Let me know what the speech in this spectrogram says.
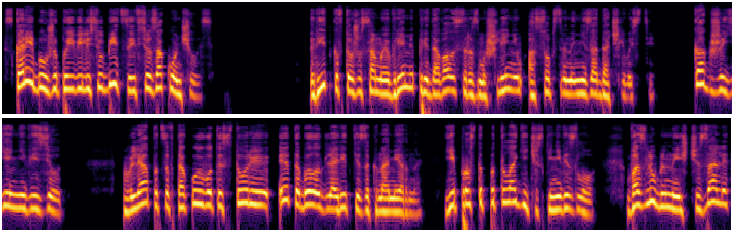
Скорее бы уже появились убийцы, и все закончилось». Ритка в то же самое время предавалась размышлениям о собственной незадачливости. Как же ей не везет. Вляпаться в такую вот историю – это было для Ритки закономерно. Ей просто патологически не везло. Возлюбленные исчезали,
